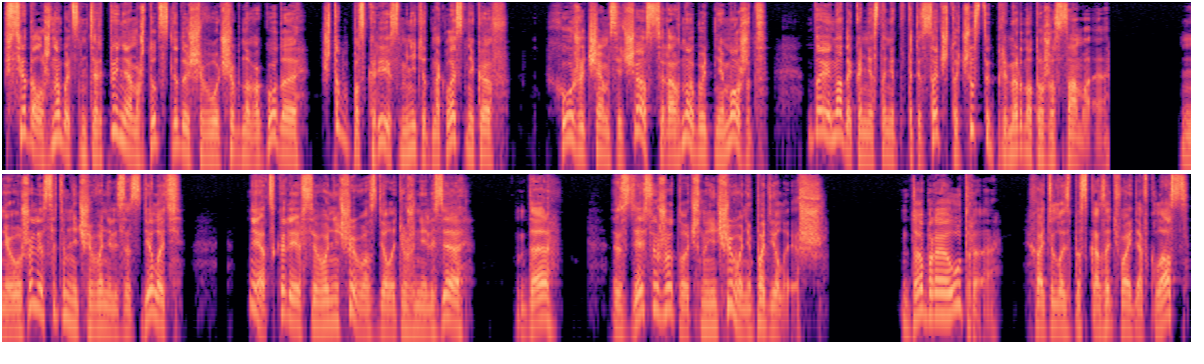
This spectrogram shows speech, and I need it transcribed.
Все, должно быть, с нетерпением ждут следующего учебного года, чтобы поскорее сменить одноклассников. Хуже, чем сейчас, все равно быть не может, да и Надека не станет отрицать, что чувствует примерно то же самое. Неужели с этим ничего нельзя сделать? Нет, скорее всего, ничего сделать уже нельзя. Да, здесь уже точно ничего не поделаешь. «Доброе утро», — хотелось бы сказать, войдя в класс,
